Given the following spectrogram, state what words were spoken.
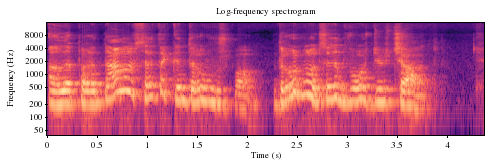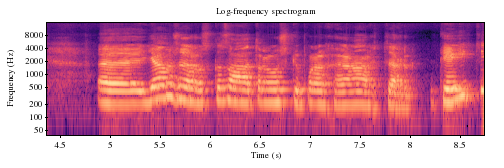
Але перед нами все-таки дружба. Дружба цих двох дівчат. Е, я вже розказала трошки про характер Кейті.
